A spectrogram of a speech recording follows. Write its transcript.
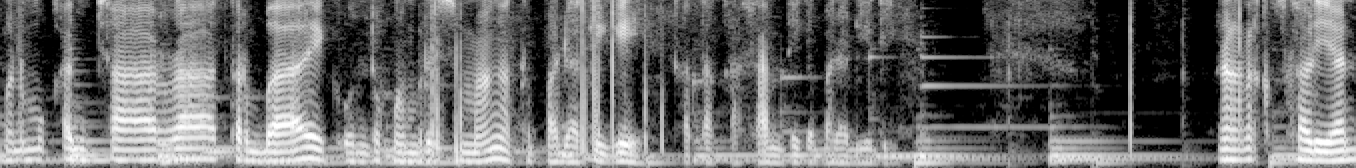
menemukan cara terbaik untuk memberi semangat kepada Kiki, kata Kak Santi kepada Didi. Anak-anak sekalian,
